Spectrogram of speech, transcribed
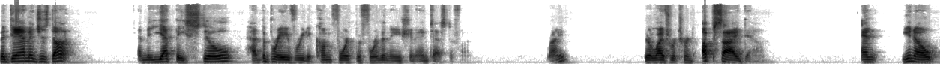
the damage is done. And yet they still had the bravery to come forth before the nation and testify, right? Their lives were turned upside down. And, you know,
